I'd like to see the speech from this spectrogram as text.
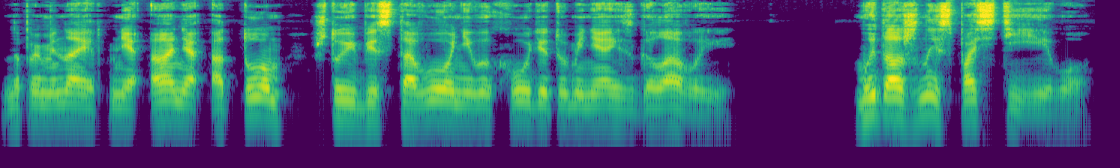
напоминает мне Аня о том, что и без того не выходит у меня из головы. Мы должны спасти его.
